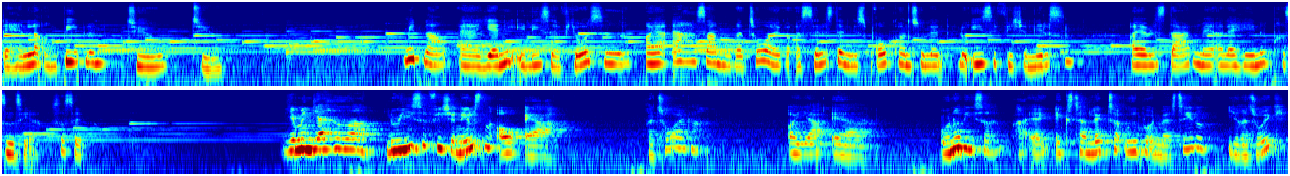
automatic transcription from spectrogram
Det handler om Bibelen 2020. Mit navn er Janni Elisa Fjordside, og jeg er her sammen med retoriker og selvstændig sprogkonsulent Louise Fischer Nielsen, og jeg vil starte med at lade hende præsentere sig selv. Jamen, jeg hedder Louise Fischer Nielsen og er retoriker, og jeg er underviser, har jeg ekstern lektor ude på universitetet i retorik,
